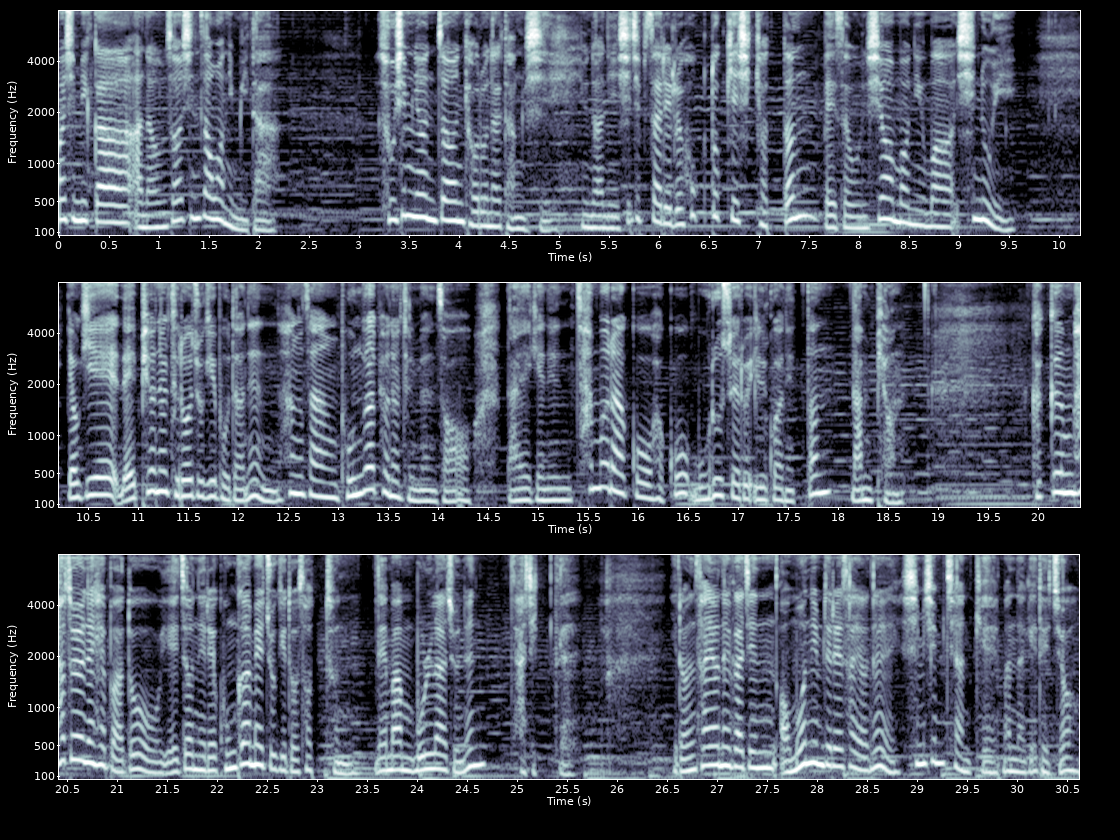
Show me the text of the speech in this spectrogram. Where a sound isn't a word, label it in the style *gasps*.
안녕하십니까. 아나운서 신성원입니다. 수십 년 전 결혼할 당시 유난히 시집살이를 혹독히 시켰던 매서운 시어머니와 시누이. 여기에 내 편을 들어주기보다는 항상 본가 편을 들면서 나에게는 참으라고 하고 모르쇠로 일관했던 남편. 가끔 하소연을 해봐도 예전 일에 공감해주기도 서툰 내 맘 몰라주는 자식들. 이런 사연을 가진 어머님들의 사연을 심심치 않게 만나게 되죠.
